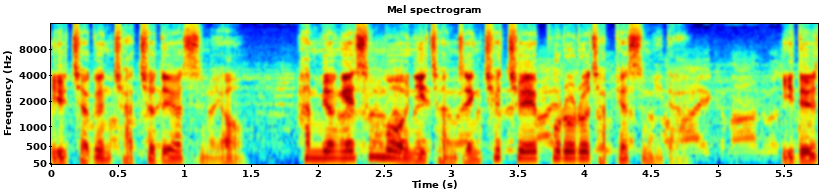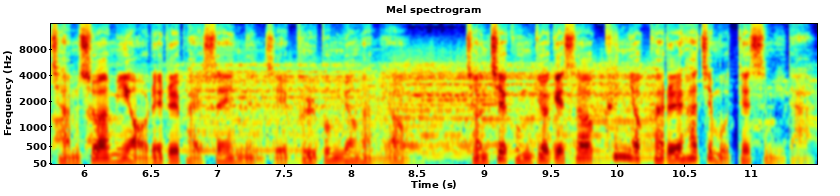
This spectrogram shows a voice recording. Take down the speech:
1척은 좌초되었으며 한 명의 승무원이 전쟁 최초의 포로로 잡혔습니다. 이들 잠수함이 어뢰를 발사했는지 불분명하며 전체 공격에서 큰 역할을 하지 못했습니다.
